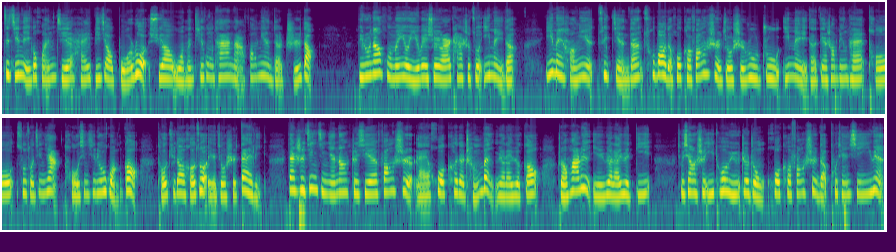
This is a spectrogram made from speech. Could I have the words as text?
自己哪个环节还比较薄弱，需要我们提供他哪方面的指导？比如呢，我们有一位学员，他是做医美的。医美行业最简单粗暴的获客方式就是入驻医美的电商平台，投搜索竞价，投信息流广告，投渠道合作，也就是代理。但是近几年呢，这些方式来获客的成本越来越高，转化率也越来越低。就像是依托于这种获客方式的莆田系医院，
